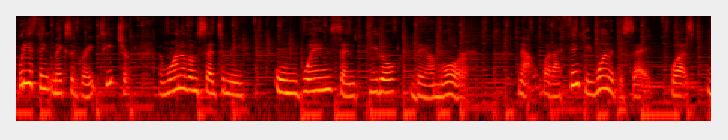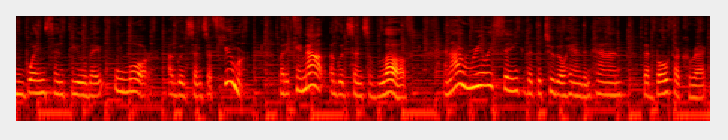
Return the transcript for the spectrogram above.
what do you think makes a great teacher? And one of them said to me, un buen sentido de amor. Now, what I think he wanted to say was un buen sentido de humor, a good sense of humor. But it came out a good sense of love. And I really think that the two go hand in hand, that both are correct,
